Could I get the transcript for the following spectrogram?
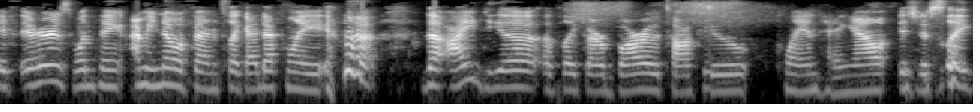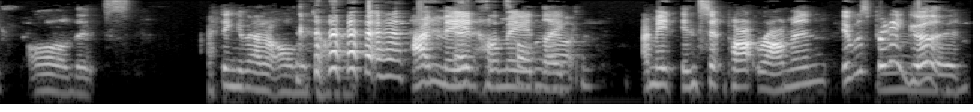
if there is one thing, I mean, no offense, like, I definitely, the idea of like our bar otaku plan hangout is just like all it's. I think about it all the time. I made homemade like out. I made instant pot ramen. It was pretty Mm. good.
